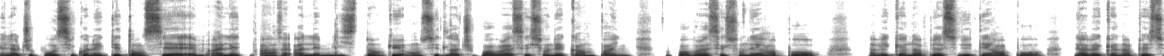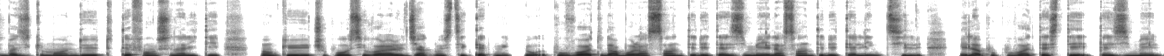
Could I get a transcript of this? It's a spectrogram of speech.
Et là, tu peux aussi connecter ton CRM à l'Emlist. Donc, euh, ensuite, là, tu peux avoir la section des campagnes, tu peux avoir la section des rapports, avec un aperçu de tes rapports et avec un aperçu basiquement de toutes tes fonctionnalités. Donc, euh, tu peux aussi voir le diagnostic technique pour voir tout d'abord la santé de tes emails, la santé de tes LinkedIn et là pour pouvoir tester tes emails.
